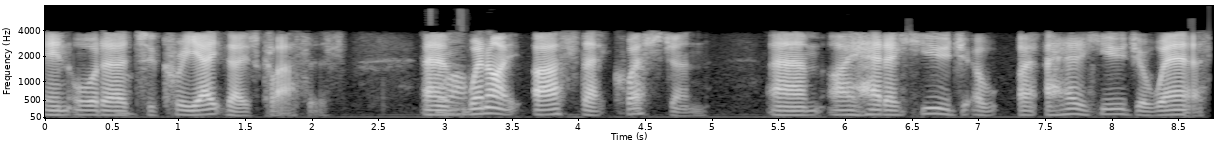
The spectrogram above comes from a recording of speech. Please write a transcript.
in order to create those classes? And Cool. when I asked that question, um, I had a huge uh, I had a huge awareness,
